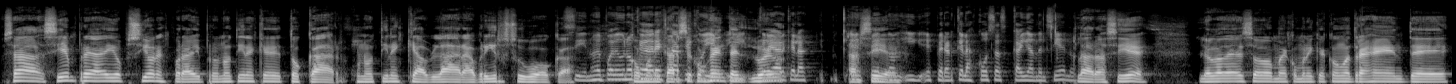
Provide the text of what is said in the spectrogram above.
O sea, siempre hay opciones por ahí, pero uno tiene que tocar, uno tiene que hablar, abrir su boca. Sí, no se puede uno comunicarse con gente y, luego, y esperar que las cosas caigan del cielo. Claro, así es. Luego de eso me comuniqué con otra gente,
